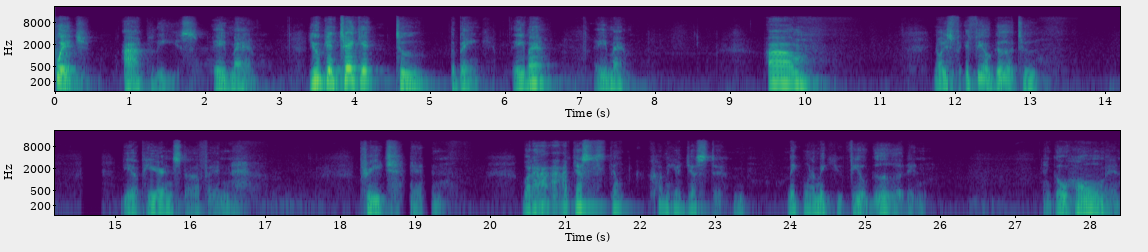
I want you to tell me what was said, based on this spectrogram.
which I please. Amen. You can take it to the bank. Amen. Amen. Um, you know, it feels good to be up here and stuff and preach. And, but I, I just don't come here just to make want to make you feel good and and go home and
